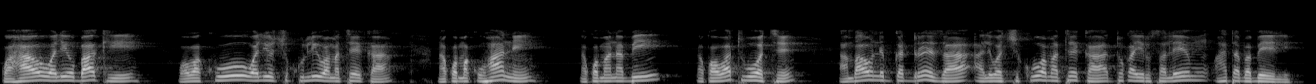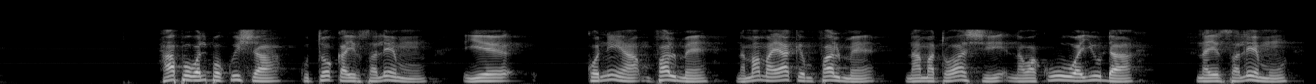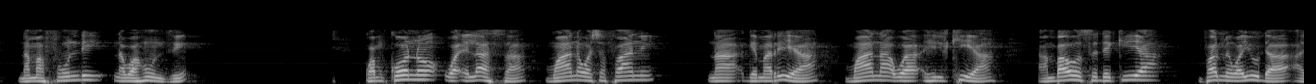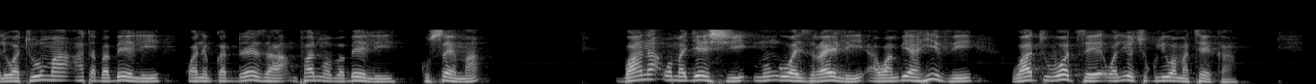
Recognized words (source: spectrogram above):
Kwa hao waliobaki wa wakuu waliochukuliwa mateka na kwa makuhani na kwa manabii na kwa watu wote ambao nebukadreza aliwachukua mateka toka yerusalemu hata babeli. Hapo walipokwisha kutoka yerusalemu yekonia mfalme na mama yake mfalme na matoashi na wakuu wa yuda na yerusalemu na mafundi na wahunzi. Kwa mkono wa elasa mwana wa shafani na gemaria mwana wa hilkia ambao sedekia mfalme wa yuda aliwatuma hata babeli kwa nebukadreza mfalme wa babeli kusema bwana wa majeshi mungu wa israeli awaambia hivi watu wote waliochukuliwa mateka.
